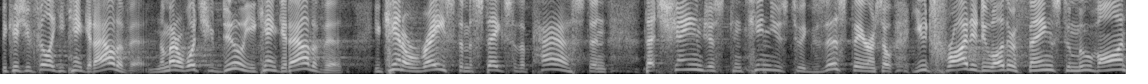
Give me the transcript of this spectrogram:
because you feel like you can't get out of it. No matter what you do, you can't get out of it. You can't erase the mistakes of the past, and that shame just continues to exist there. And so you try to do other things to move on,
